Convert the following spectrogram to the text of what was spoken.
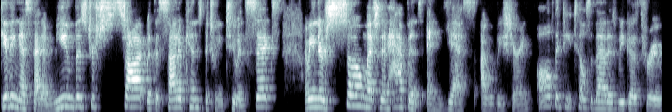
giving us that immune booster shot with the cytokines between two and six. I mean, there's so much that happens. And yes, I will be sharing all the details of that as we go through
